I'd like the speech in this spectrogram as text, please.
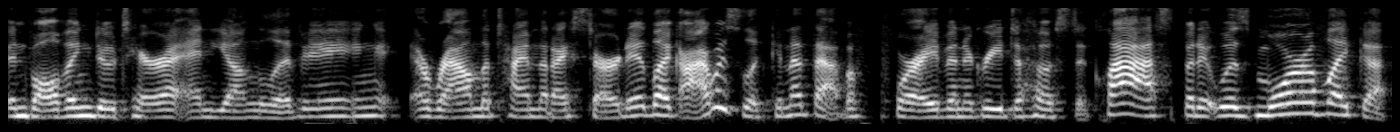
involving doterra and young living around the time that i started like i was looking at that before i even agreed to host a class but it was more of like a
